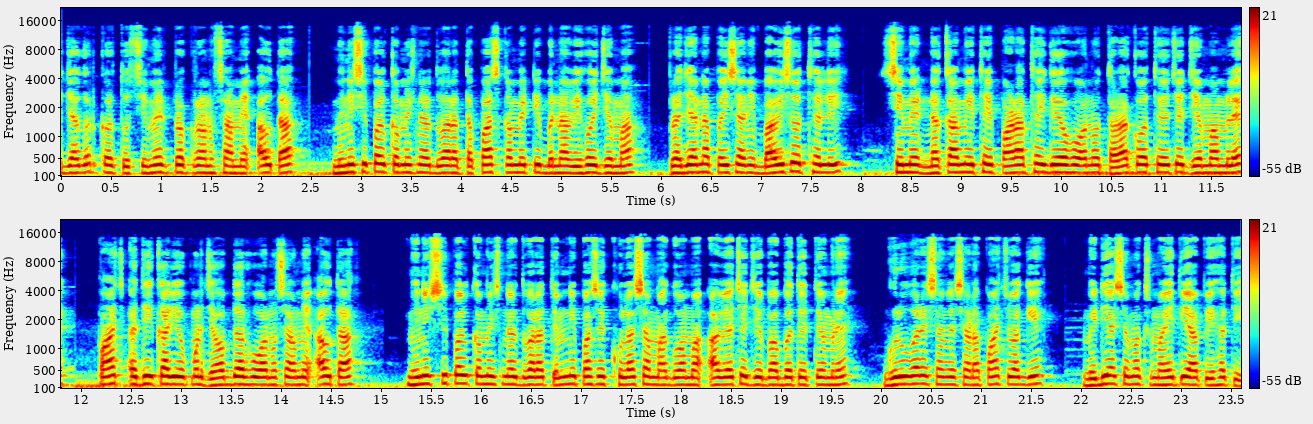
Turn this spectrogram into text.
ઉજાગર કરતું સિમેન્ટ પ્રકરણ સામે આવતા મ્યુનિસિપલ કમિશનર દ્વારા તપાસ કમિટી બનાવી હોય જેમાં પ્રજાના પૈસાની બાવીસો થેલી સિમેન્ટ નકામી થઈ પાણા થઈ ગયો હોવાનો ધડાકો થયો છે. જે મામલે પાંચ અધિકારીઓ પણ જવાબદાર હોવાનું સામે આવતા મ્યુનિસિપલ કમિશનર દ્વારા તેમની પાસે ખુલાસા માગવામાં આવ્યા છે, જે બાબતે તેમણે ગુરુવારે સાંજે સાડા પાંચ વાગ્યે મીડિયા સમક્ષ માહિતી આપી હતી.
